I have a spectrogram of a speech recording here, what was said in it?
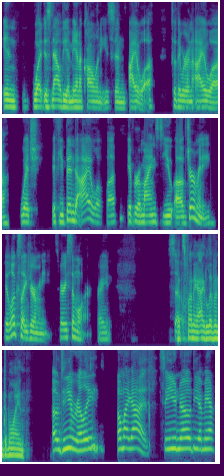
in what is now the Amana colonies in Iowa. So they were in Iowa, which if you've been to Iowa, it reminds you of Germany. It looks like Germany. It's very similar, right? So it's funny. I live in Des Moines. Oh, do you really? Oh my God. So you know the Amana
